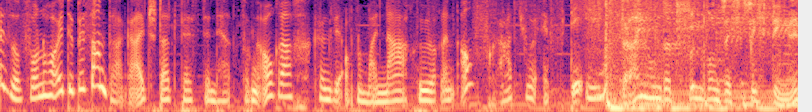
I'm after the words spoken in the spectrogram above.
also von heute bis Sonntag Altstadtfest in Herzogenaurach können Sie auch nochmal nachhören auf radiof.de. 365 Dinge,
